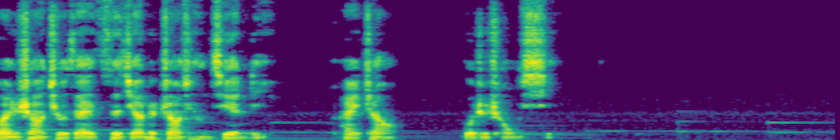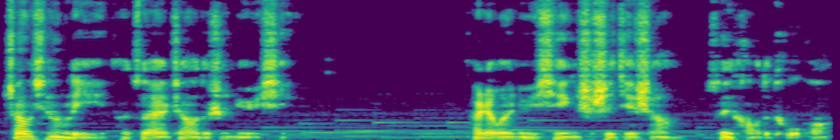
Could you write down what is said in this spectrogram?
晚上就在自家的照相间里拍照或者冲洗。照相里，他最爱照的是女性。他认为女性是世界上最好的图画。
